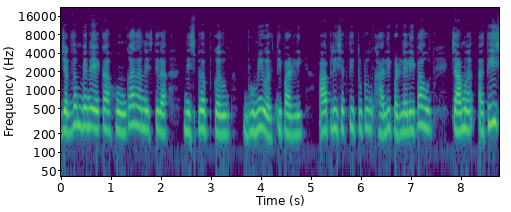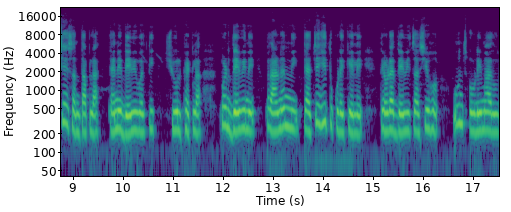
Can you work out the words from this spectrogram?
जगदंबेने एका हुंकारानेच तिला निष्प्रभ करून भूमीवरती पाडली. आपली शक्ती तुटून खाली पडलेली पाहून चामर अतिशय संतापला. त्याने देवीवरती शूल फेकला पण देवीने प्राण्यांनी त्याचेही तुकडे केले. तेवढ्या देवीचा सिंह उंच उडी मारून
